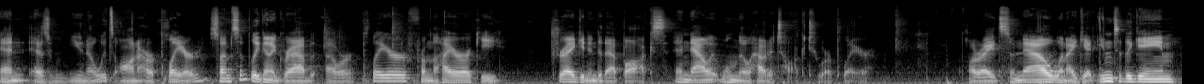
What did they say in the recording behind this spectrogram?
And as you know, it's on our player. So I'm simply going to grab our player from the hierarchy, drag it into that box, and now it will know how to talk to our player. All right, so now when I get into the game,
